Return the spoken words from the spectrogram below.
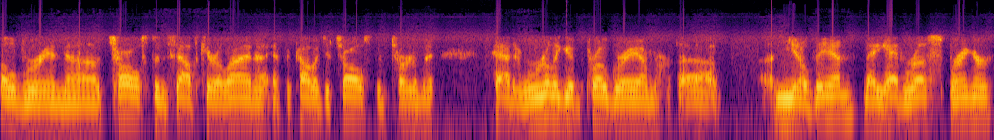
over in uh, Charleston, South Carolina, at the College of Charleston tournament. Had a really good program. Uh, you know, then they had Russ Springer.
